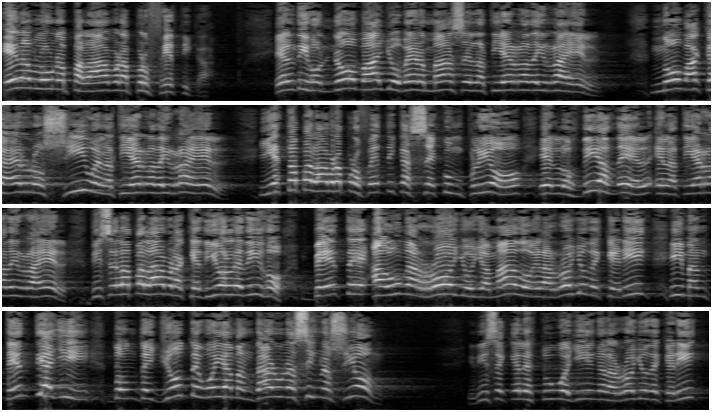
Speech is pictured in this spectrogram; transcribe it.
Él habló una palabra profética. Él dijo, no va a llover más en la tierra de Israel, no va a caer rocío en la tierra de Israel y esta palabra profética se cumplió en los días de él en la tierra de Israel. Dice la palabra que Dios le dijo, vete a un arroyo llamado el arroyo de Kerit y mantente allí donde yo te voy a mandar una asignación. Y dice que él estuvo allí en el arroyo de Kerit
